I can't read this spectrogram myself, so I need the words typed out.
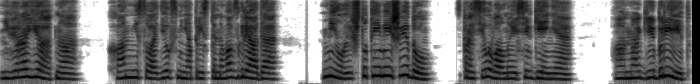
Невероятно. Хан не сводил с меня пристального взгляда. «Милый, что ты имеешь в виду?» — спросила, волнуясь Евгения. «Она гибрид.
